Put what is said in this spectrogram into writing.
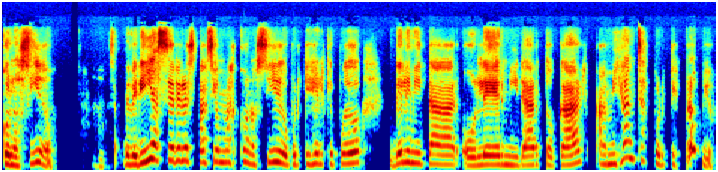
conocido. debería ser el espacio más conocido porque es el que puedo delimitar, oler, mirar, tocar a mis anchas porque es propio.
